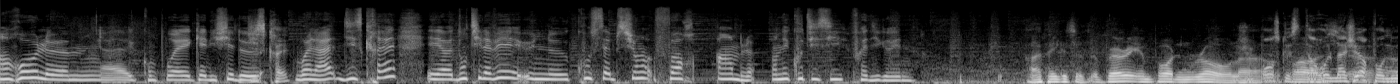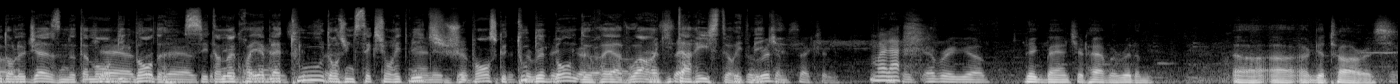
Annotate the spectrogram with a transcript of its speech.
un rôle euh, qu'on pourrait qualifier de Discret. voilà, discret et dont il avait une conception fort humble. On écoute ici Freddie Green. Je uh, pense que c'est un rôle majeur pour uh, nous dans le jazz, notamment en big band. C'est un incroyable atout dans une section rythmique. Je a- pense que it's a tout big band devrait uh, avoir un asset guitariste rythmique. rhythm section. Voilà. I think every uh, big band should have a rhythm uh, uh, a guitarist.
